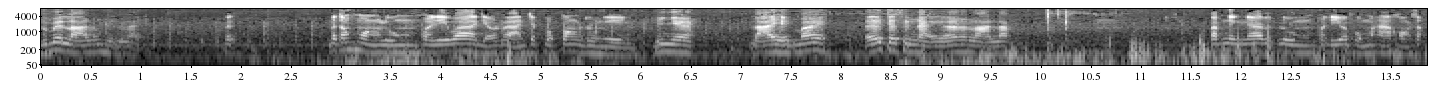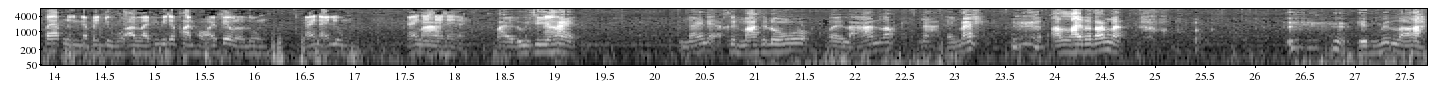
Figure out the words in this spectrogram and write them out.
รู้ไหมหลานลุงเห็นอะไร ไม่ต้องห่วงลุงพอดีว่าเดี๋ยวหลานจะปกป้องลุงเอง นี่ไงหลานเห็นไหมเอ้ยเจอสิ่งไหนแล้วนั่นหลานรักแป๊บหนึ่งนะลุงพอดีว่าผมมาหาของสักแป๊บหนึ่งเนี่ยไปดูอะไรพิพิธภัณฑ์หอไอเฟลเหรอลุงไหนไหนลุงไหนไหนไหนไหนไหนไปลุงชี้อ้าวให้อยู่ไหนเนี่ยขึ้นมาสิลุงไอ้ยหลานแล้วน่ะเห็นไหมอะไรตอนนั้นน่ะเห็นไหมหลาน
